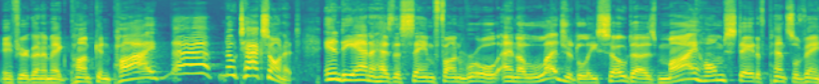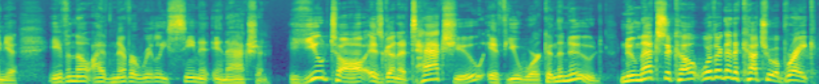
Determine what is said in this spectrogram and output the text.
If you're going to make pumpkin pie, eh, no tax on it. Indiana has the same fun rule, and allegedly so does my home state of Pennsylvania, even though I've never really seen it in action. Utah is going to tax you if you work in the nude. New Mexico, well, they're going to cut you a break,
